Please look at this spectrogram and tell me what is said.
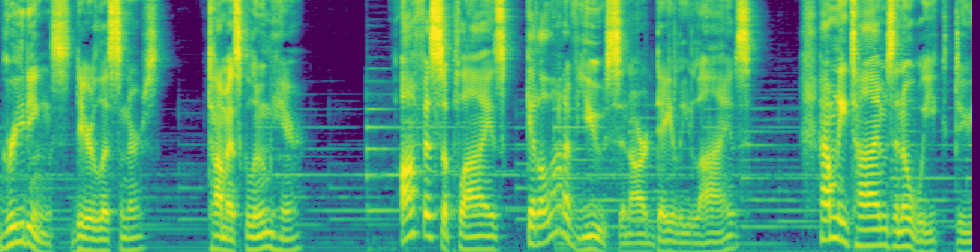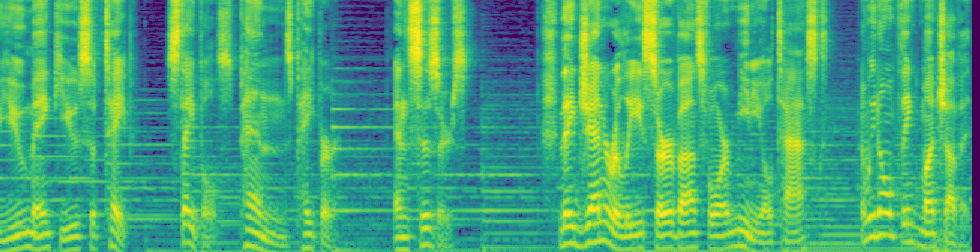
Greetings, dear listeners. Thomas Gloom here. Office supplies get a lot of use in our daily lives. How many times in a week do you make use of tape, staples, pens, paper, and scissors? They generally serve us for menial tasks, and we don't think much of it.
